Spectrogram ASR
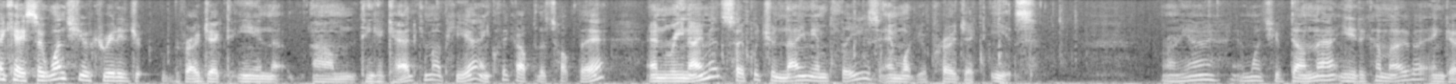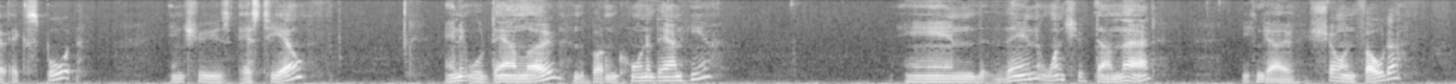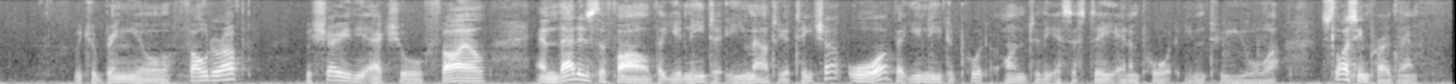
Okay, so once you've created your project in um, Tinkercad, come up here and click up the top there and rename it. So put your name in please and what your project is. Rightio, and once you've done that, you need to come over and go export and choose STL and it will download in the bottom corner down here and then once you've done that you can go show in folder which will bring your folder up. Will show you the actual file and that is the file that you need to email to your teacher or that you need to put onto the SSD and import into your slicing program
